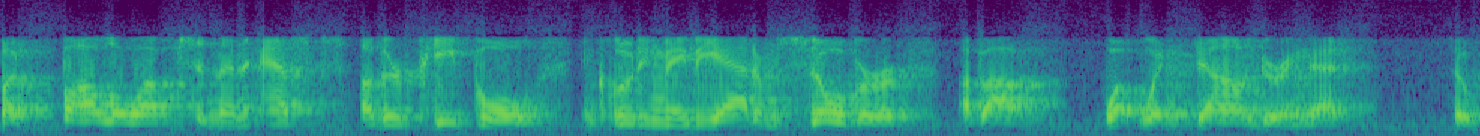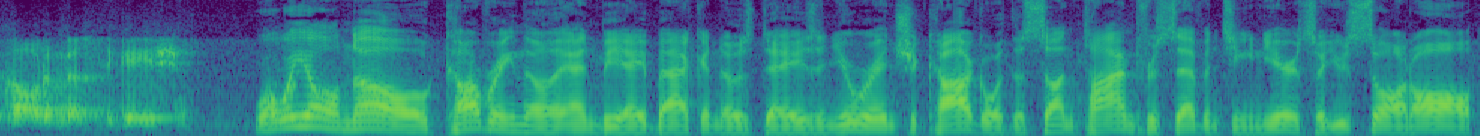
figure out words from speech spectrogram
but follow ups, and then asks other people, including maybe Adam Silver, about what went down during that so called investigation. Well, we all know covering the NBA back in those days, and you were in Chicago at the Sun Times for 17 years, so you saw it all.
